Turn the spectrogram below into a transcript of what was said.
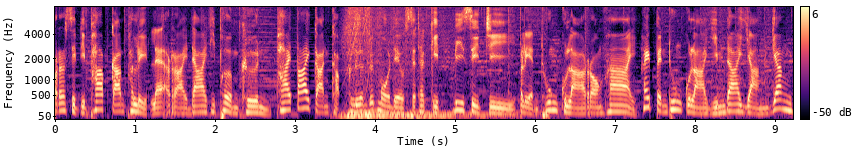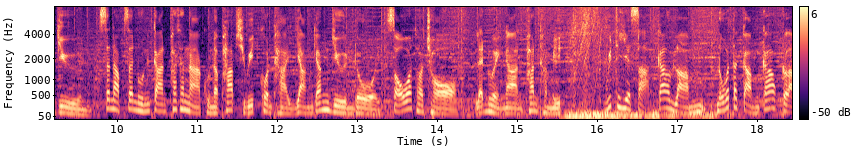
ประสิทธิภาพการผลิตและรายได้ที่เพิ่มขึ้น ภายใต้การขับเคลื่อนด้วยโมเดลเศรษฐกิจ BCG เปลี่ยนทุ่งกุลาร้องไห้ ให้เป็นทุ่งกุลายิ้มได้อย่างยั่งยืน สนับสนุนการพัฒนาคุณภาพชีวิตคนไทยอย่างยั่งยืนโดย สวทช และหน่วยงานพันธมิตร วิทยาศาสตร์ก้าวล้ำนวัตกรรมก้าวไกล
